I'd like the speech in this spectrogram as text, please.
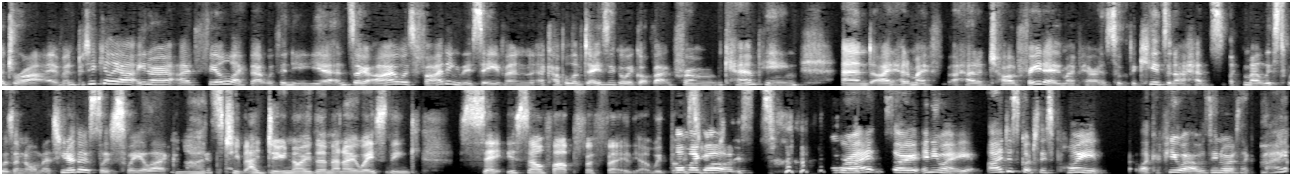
a drive and particularly I, you know i feel like that with the new year. And so i was fighting this even a couple of days ago. We got back from camping and i had my i had a child free day. My parents took the kids and i had like my list was enormous. You know those lists where you're like no it's cheap. I do know them and i always think set yourself up for failure with oh those oh my god. Right? So anyway i just got to this point like a few hours in, I was like, I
